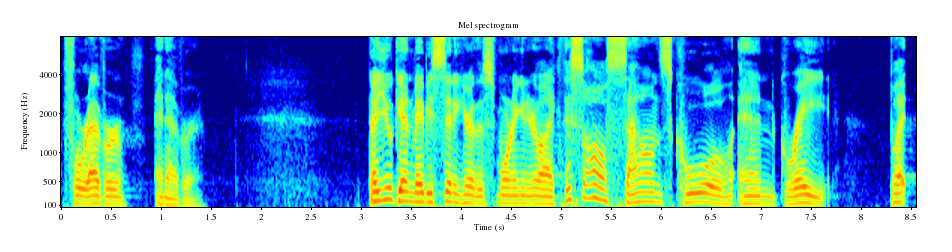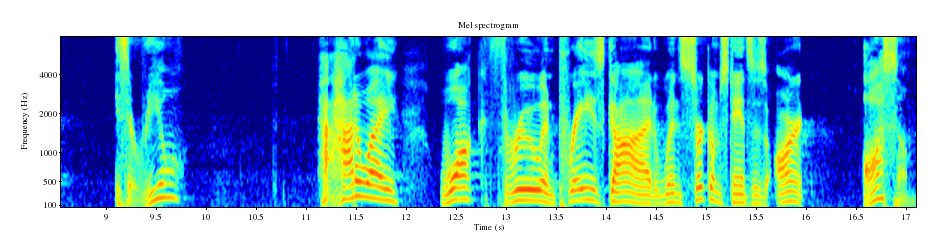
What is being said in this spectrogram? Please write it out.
forever and ever. Now, you again may be sitting here this morning and you're like, this all sounds cool and great, but is it real? How, how do I walk through and praise God when circumstances aren't awesome?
